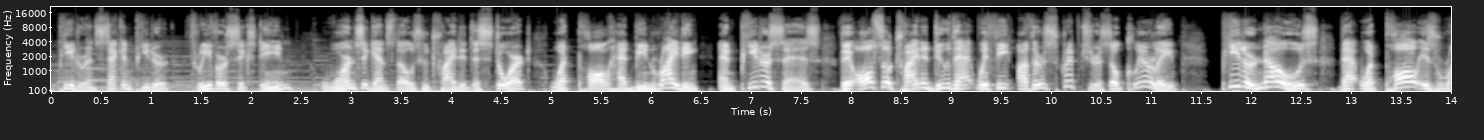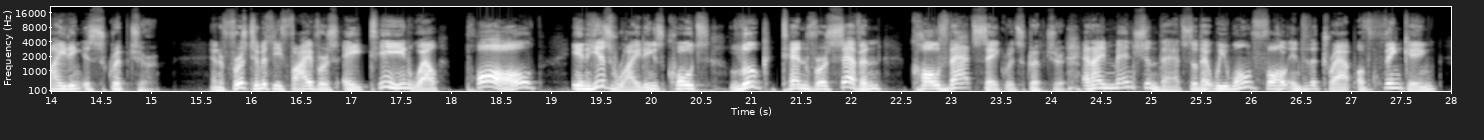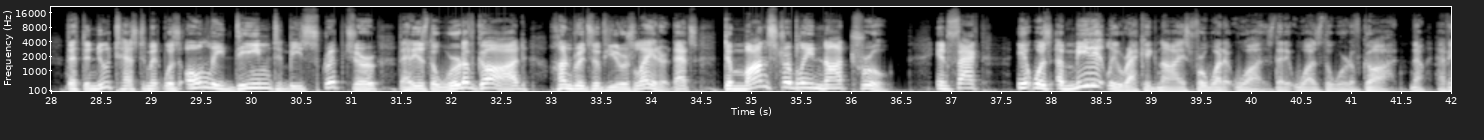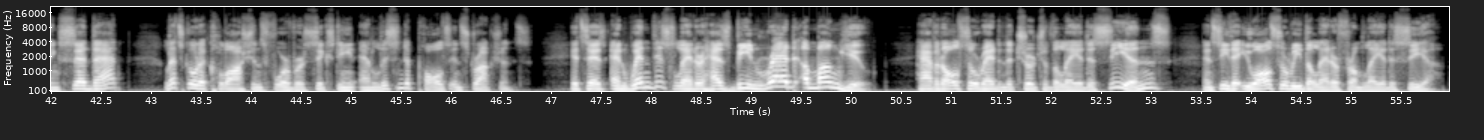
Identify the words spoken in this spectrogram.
Peter in 2 Peter 3 verse 16 warns against those who try to distort what Paul had been writing, and Peter says they also try to do that with the other scriptures. So clearly, Peter knows that what Paul is writing is scripture. And in 1 Timothy 5 verse 18, well, Paul, in his writings, quotes Luke 10, verse 7, calls that sacred scripture. And I mention that so that we won't fall into the trap of thinking that the New Testament was only deemed to be scripture, that is, the Word of God, hundreds of years later. That's demonstrably not true. In fact, it was immediately recognized for what it was, that it was the Word of God. Now, having said that, let's go to Colossians 4, verse 16, and listen to Paul's instructions. It says, And when this letter has been read among you, have it also read in the church of the Laodiceans, and see that you also read the letter from Laodicea.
